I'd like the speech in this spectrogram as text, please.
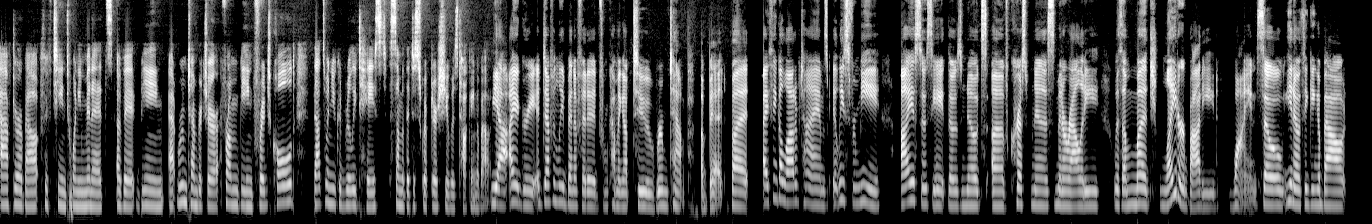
after about 15, 20 minutes of it being at room temperature from being fridge cold, that's when you could really taste some of the descriptors she was talking about. Yeah, I agree. It definitely benefited from coming up to room temp a bit. But I think a lot of times, at least for me, I associate those notes of crispness, minerality with a much lighter bodied wine. So, you know, thinking about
